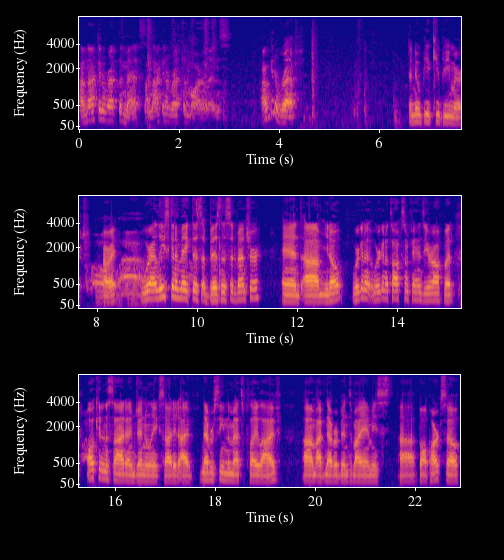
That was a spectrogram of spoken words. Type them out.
I'm not gonna rep the Mets. I'm not gonna rep the Marlins. I'm gonna rep the new BQB merch. Oh, All right. Wow. We're at least gonna make this a business adventure, and um, you know we're gonna we're gonna talk some fans' ear off. But all kidding aside, I'm genuinely excited. I've never seen the Mets play live. Um, I've never been to Miami's uh, ballpark, so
